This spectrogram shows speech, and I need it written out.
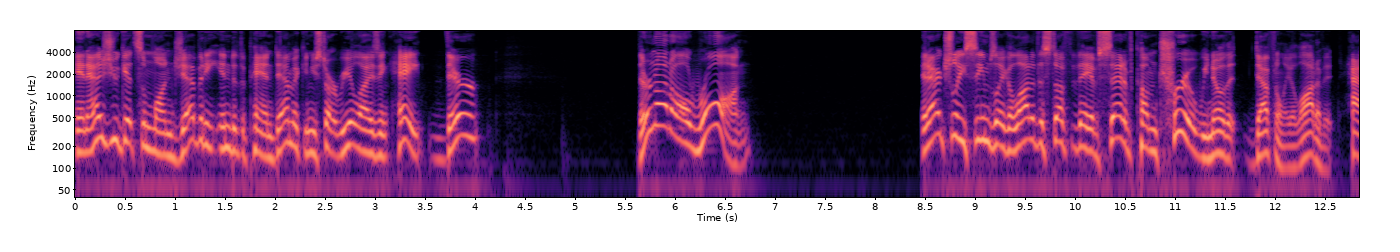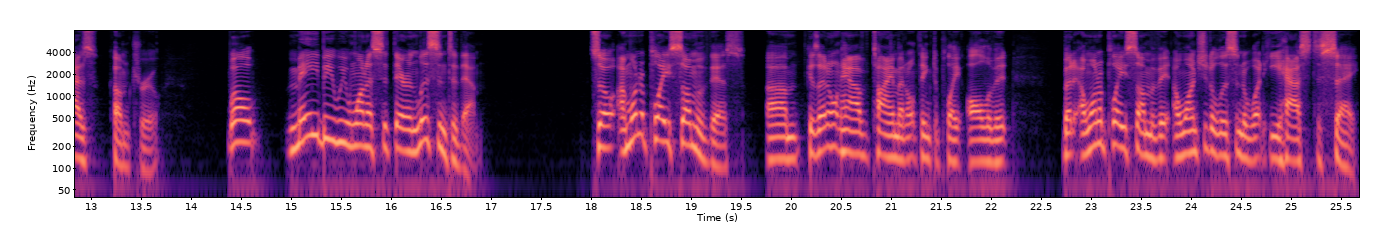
And as you get some longevity into the pandemic and you start realizing, hey, they're they're not all wrong. It actually seems like a lot of the stuff that they have said have come true. We know that definitely a lot of it has come true. Well, maybe we want to sit there and listen to them. So I want to play some of this because um, I don't have time, I don't think, to play all of it. But I want to play some of it. I want you to listen to what he has to say.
